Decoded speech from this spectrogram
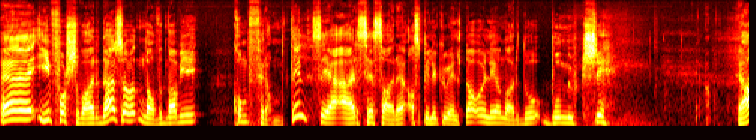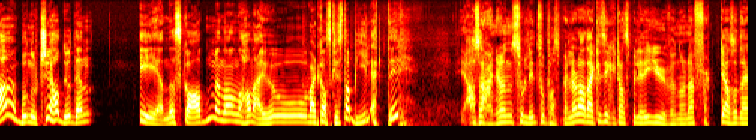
Eh, I forsvaret der, så navnene vi kom fram til, ser jeg er Cesare Aspilicuelta og Leonardo Bonucci. Ja, Bonucci hadde jo den ene skaden, men han, han er jo vært ganske stabil etter. Ja, så er han jo en solid fotballspiller. da. Det er ikke sikkert han spiller i Juve når han er 40. altså Det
